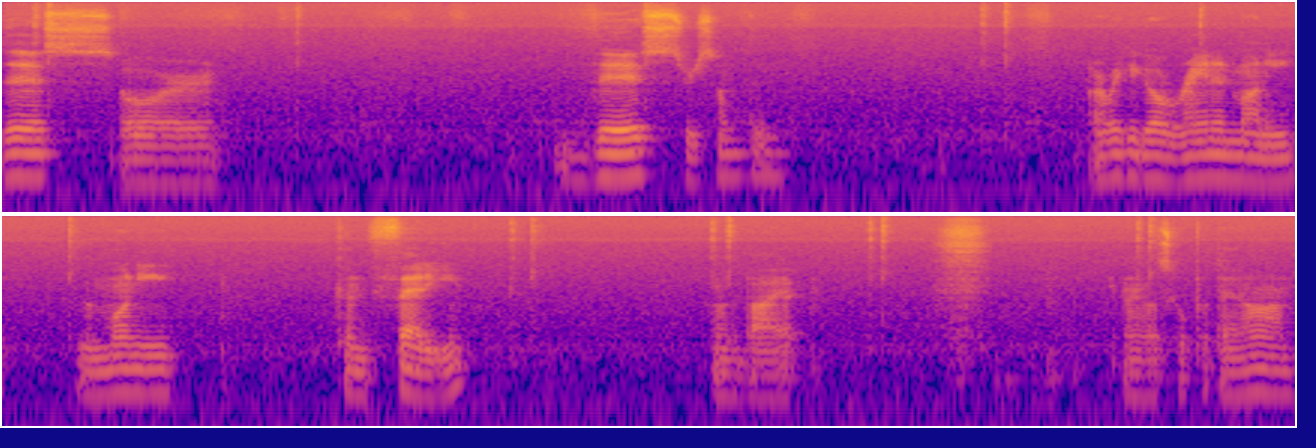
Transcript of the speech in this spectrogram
this or this or something. Or we could go rain and money. The money confetti. I'm gonna buy it. Alright, let's go put that on.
